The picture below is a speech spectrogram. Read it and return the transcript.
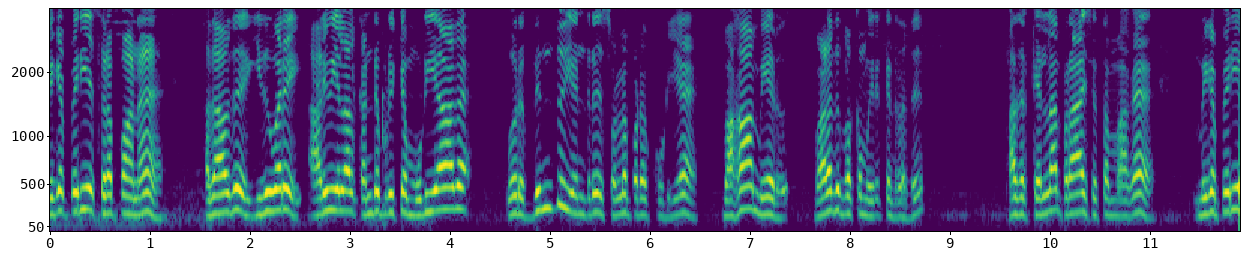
மிகப்பெரிய சிறப்பான அதாவது இதுவரை அறிவியலால் கண்டுபிடிக்க முடியாத ஒரு பிந்து என்று சொல்லப்படக்கூடிய மகாமேரு வலது பக்கம் இருக்கின்றது. அதற்கெல்லாம் பிராயசித்தமாக மிகப்பெரிய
